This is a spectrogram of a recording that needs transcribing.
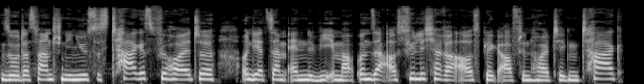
So, das waren schon die News des Tages für heute und jetzt am Ende wie immer unser ausführlicherer Ausblick auf den heutigen Tag.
